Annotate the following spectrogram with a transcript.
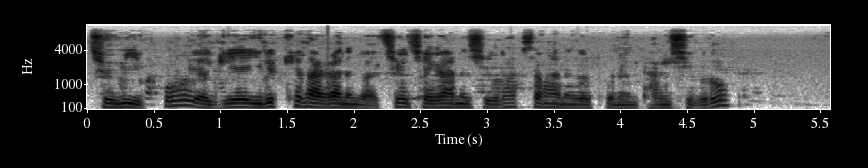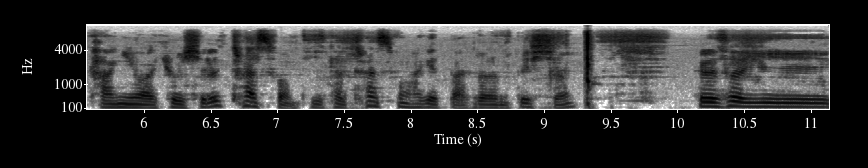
줌이 있고 여기에 이렇게 나가는 거 지금 제가 하는 식으로 합성하는 걸 보는 방식으로 강의와 교실을 트랜스폼, 디지털 트랜스폼 하겠다 그런 뜻이죠. 그래서 이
